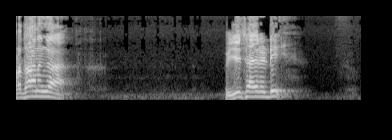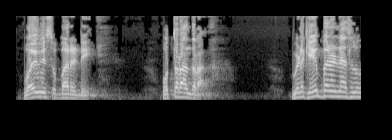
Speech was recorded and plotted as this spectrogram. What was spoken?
ప్రధానంగా విజయసాయిరెడ్డి వైవి సుబ్బారెడ్డి ఉత్తరాంధ్ర. వీళ్ళకి ఏం పని అండి అసలు?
